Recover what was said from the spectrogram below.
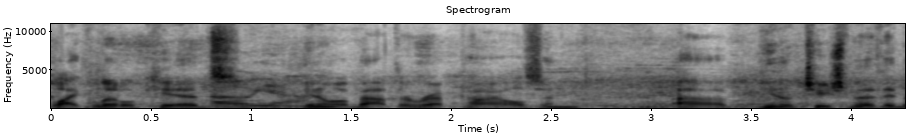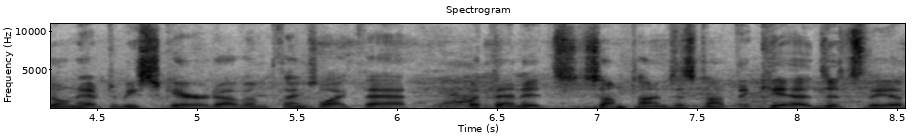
like little kids. Oh, yeah. You know about the reptiles and. Uh, you know, teach them that they don't have to be scared of them, things like that. Yeah. But then it's sometimes it's not the kids; it's the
